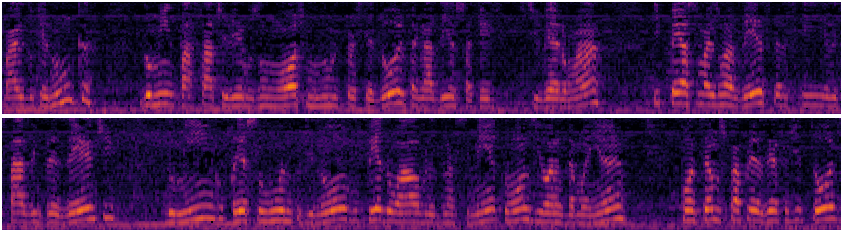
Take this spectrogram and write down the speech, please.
Mais do que nunca. Domingo passado tivemos um ótimo número de torcedores. Agradeço a quem estiveram lá. E peço mais uma vez para que eles fazem presente domingo, preço único de novo, Pedro Álvares do Nascimento, 11 horas da manhã. Contamos com a presença de todos,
